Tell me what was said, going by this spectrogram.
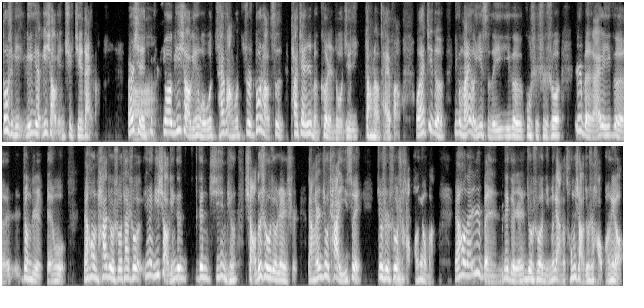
都是李李李小林去接待嘛。而且就是说，李小林，我我采访过，就是多少次他见日本客人的，我就当场采访。我还记得一个蛮有意思的一一个故事，是说日本来了一个政治人物，然后他就说，他说，因为李小林跟跟习近平小的时候就认识，两个人就差一岁，就是说是好朋友嘛。然后呢，日本那个人就说，你们两个从小就是好朋友，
